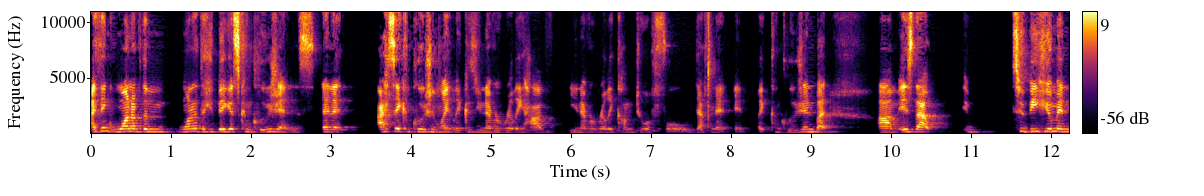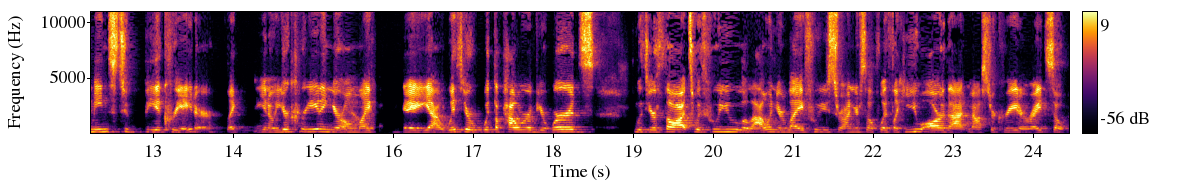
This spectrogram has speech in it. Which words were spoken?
i think one of the one of the biggest conclusions and it i say conclusion lightly because you never really have you never really come to a full definite like conclusion but um is that to be human means to be a creator. Like you know you're creating your own life day. Yeah with your with the power of your words with your thoughts with who you allow in your life who you surround yourself with like you are that master creator right? So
